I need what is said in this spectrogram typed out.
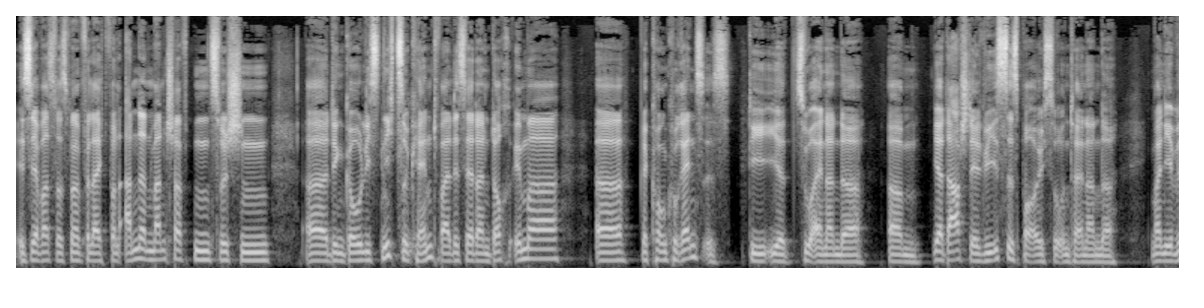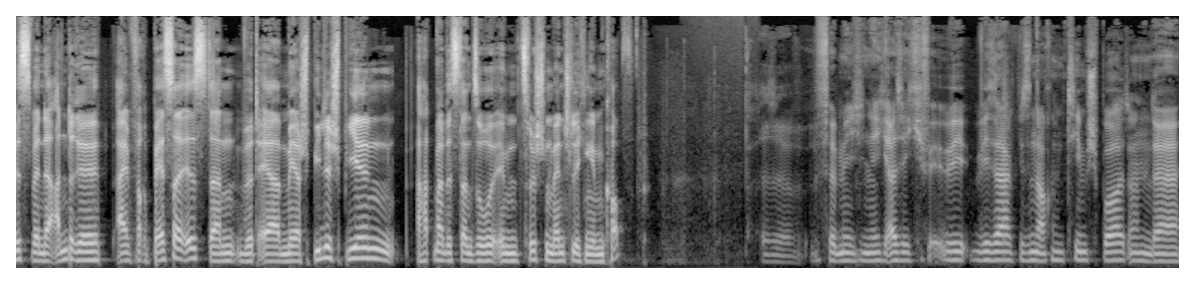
Ist ja was, was man vielleicht von anderen Mannschaften zwischen äh, den Goalies nicht so kennt, weil das ja dann doch immer äh, eine Konkurrenz ist, die ihr zueinander ähm, ja, darstellt. Wie ist es bei euch so untereinander? Ich meine, ihr wisst, wenn der andere einfach besser ist, dann wird er mehr Spiele spielen. Hat man das dann so im Zwischenmenschlichen im Kopf? Also für mich nicht. Also ich, wie, wie gesagt, wir sind auch im Teamsport und äh,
